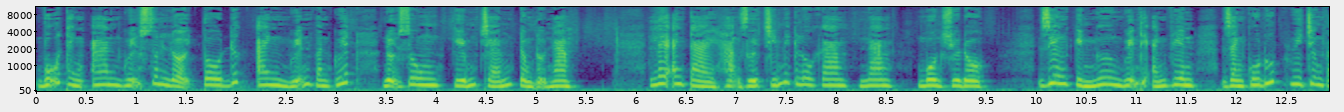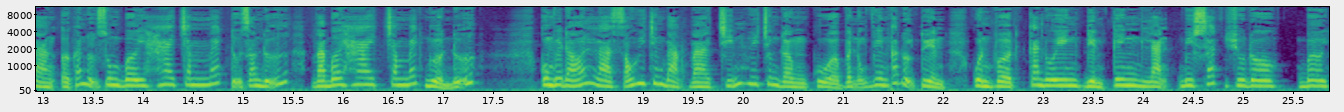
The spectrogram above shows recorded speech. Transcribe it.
Vũ Thành An, Nguyễn Xuân Lợi, Tô Đức Anh, Nguyễn Văn Quyết, nội dung kiếm chém đồng đội nam. Lê Anh Tài, hạng dưới 90 kg nam môn judo. Riêng kình ngư Nguyễn Thị Ánh Viên giành cú đúp huy chương vàng ở các nội dung bơi 200m tự do nữ và bơi 200m ngửa nữ. Cùng với đó là 6 huy chương bạc và 9 huy chương đồng của vận động viên các đội tuyển quần vợt, canoeing, điền kinh, lặn, bi sắt, judo, bơi.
